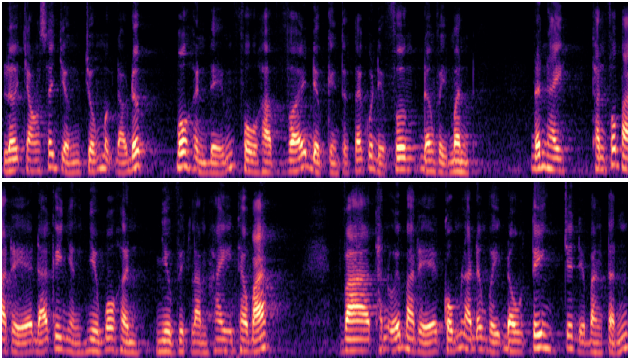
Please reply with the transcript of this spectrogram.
lựa chọn xây dựng chuẩn mực đạo đức, mô hình điểm phù hợp với điều kiện thực tế của địa phương, đơn vị mình. Đến nay, thành phố Bà Rịa đã ghi nhận nhiều mô hình, nhiều việc làm hay theo bác. Và Thành ủy Bà Rịa cũng là đơn vị đầu tiên trên địa bàn tỉnh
